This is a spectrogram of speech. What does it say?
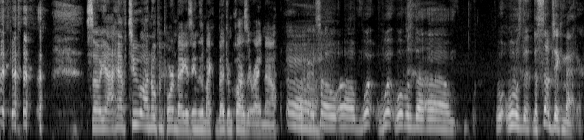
so yeah, I have two unopened porn magazines in my bedroom closet right now. Okay, so uh, what what what was the um, what, what was the the subject matter?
